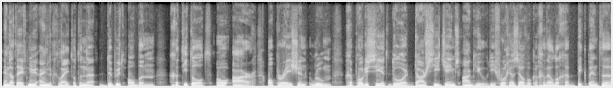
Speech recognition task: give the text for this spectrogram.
En dat heeft nu eindelijk geleid tot een uh, debuutalbum. Getiteld OR, Operation Room. Geproduceerd door Darcy James Argue. Die vorig jaar zelf ook een geweldig big band uh,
